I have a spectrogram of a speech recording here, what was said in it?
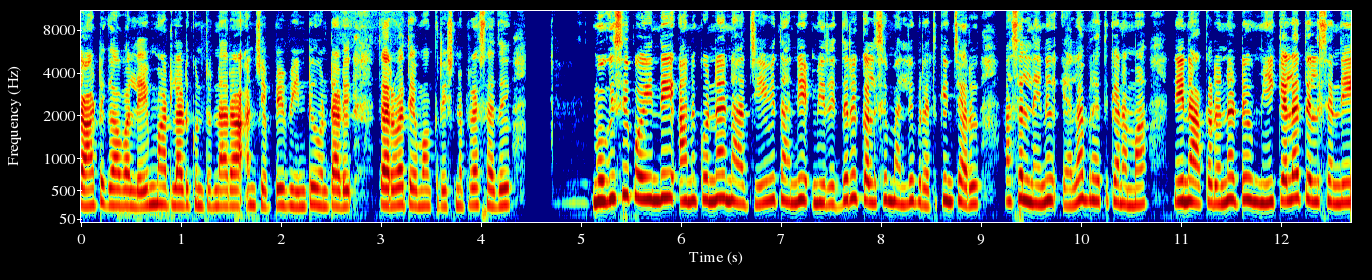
చాటుగా వాళ్ళు ఏం మాట్లాడుకుంటున్నారా అని చెప్పి వింటూ ఉంటాడు. తర్వాత ఏమో కృష్ణప్రసాద్ ముగిసిపోయింది అనుకున్న నా జీవితాన్ని మీరిద్దరూ కలిసి మళ్ళీ బ్రతికించారు. అసలు నేను ఎలా బ్రతికానమ్మా? నేను అక్కడ ఉన్నట్టు మీకెలా తెలిసింది?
